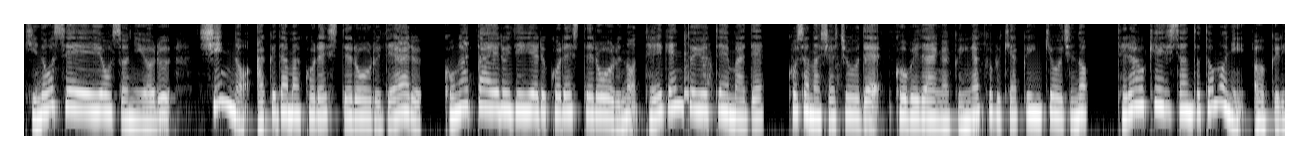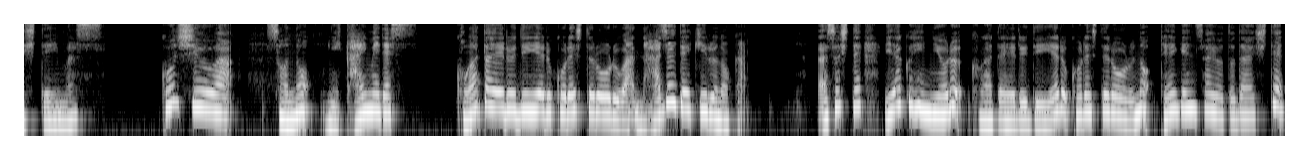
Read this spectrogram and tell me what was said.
機能性栄養素による真の悪玉コレステロールである小型 LDL コレステロールの低減というテーマで小佐奈社長で神戸大学医学部客員教授の寺尾啓二さんとともにお送りしています。今週はその2回目です。小型 LDL コレステロールはなぜできるのかそして医薬品による小型 LDL コレステロールの低減作用と題して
